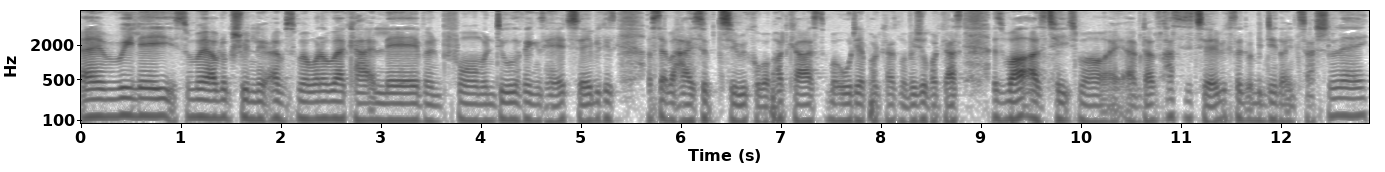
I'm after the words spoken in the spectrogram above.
um, really somewhere of luxury, um, somewhere I want to work out and live and perform and do all the things here too. Because I've set my house up to record my podcast, my audio podcast, my visual podcast, as well as teach my um, dance classes too because I've been doing that internationally.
